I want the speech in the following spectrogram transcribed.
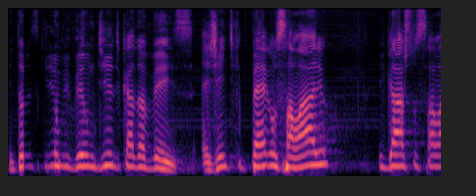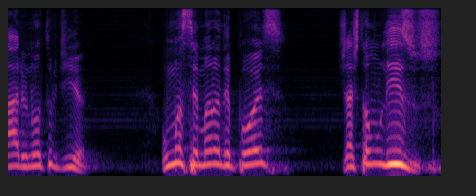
Então eles queriam viver um dia de cada vez. É gente que pega o salário e gasta o salário no outro dia. Uma semana depois, já estão lisos.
